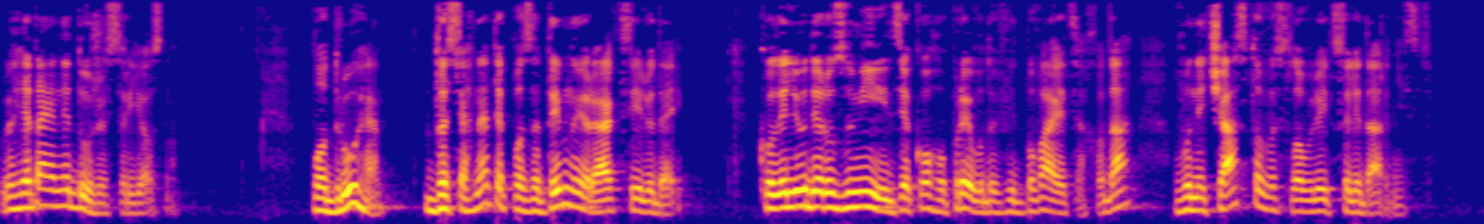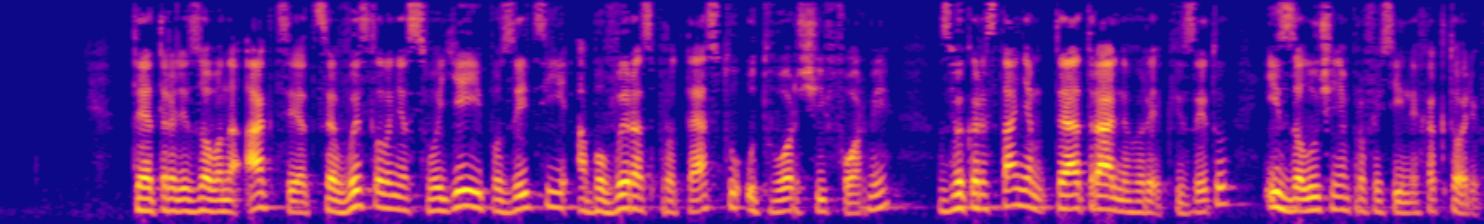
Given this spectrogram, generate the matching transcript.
виглядає не дуже серйозно. По-друге, досягнете позитивної реакції людей. Коли люди розуміють, з якого приводу відбувається хода, вони часто висловлюють солідарність. Театралізована акція це висловлення своєї позиції або вираз протесту у творчій формі з використанням театрального реквізиту і з залученням професійних акторів.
